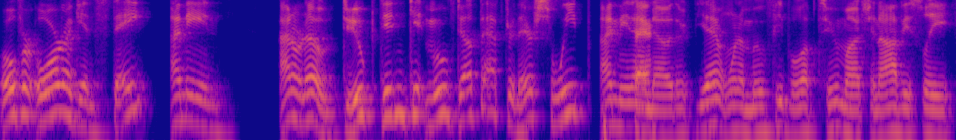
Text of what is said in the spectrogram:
over Oregon State. I mean, I don't know. Duke didn't get moved up after their sweep. I mean, Fair. I know that you don't want to move people up too much, and obviously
